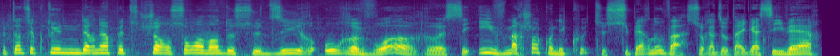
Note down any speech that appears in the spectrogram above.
Le temps de s'écouter une dernière petite chanson avant de se dire au revoir. C'est Yves Marchand qu'on écoute, Supernova, sur Radio Taiga CIVR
